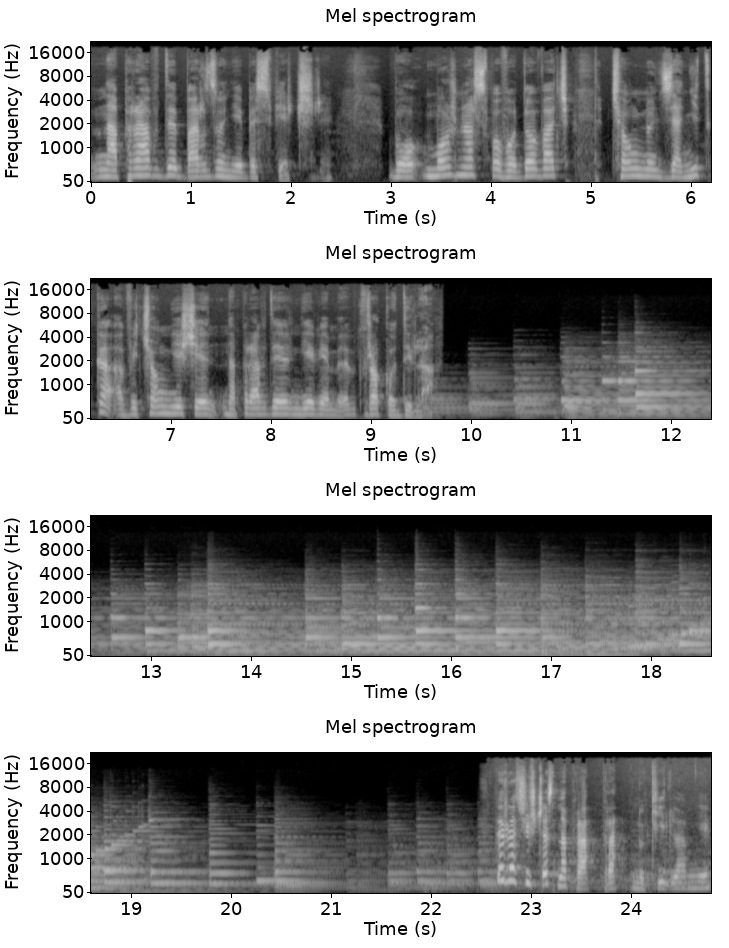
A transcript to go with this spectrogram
naprawdę bardzo niebezpieczne, bo można spowodować, ciągnąć za nitkę, a wyciągnie się naprawdę, nie wiem, krokodyla. Teraz już czas na pra, prawnuki dla mnie.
